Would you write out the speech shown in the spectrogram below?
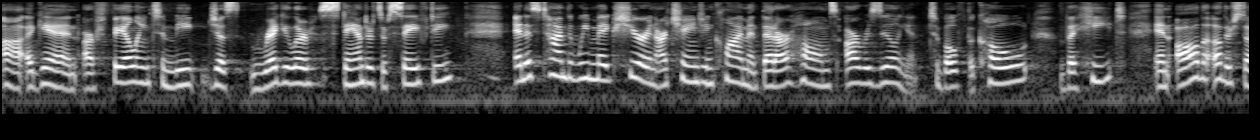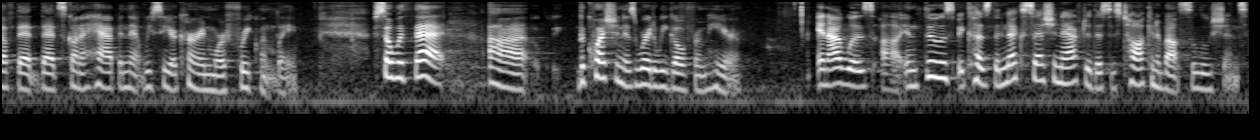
uh, again, are failing to meet just regular standards of safety. And it's time that we make sure in our changing climate that our homes are resilient to both the cold, the heat, and all the other stuff that, that's going to happen that we see occurring more frequently. So with that, uh, the question is where do we go from here? And I was uh, enthused because the next session after this is talking about solutions.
